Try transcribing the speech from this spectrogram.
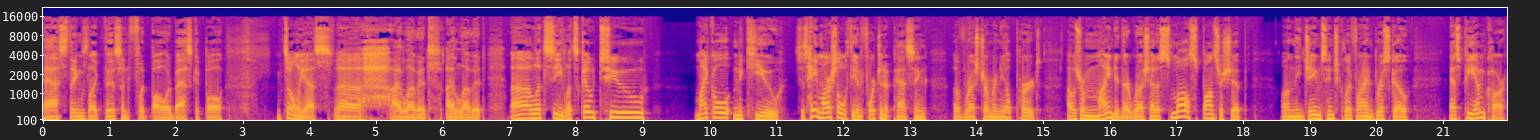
ass things like this in football or basketball. It's only us. Uh, I love it. I love it. Uh, let's see. Let's go to Michael McHugh. Says, "Hey Marshall, with the unfortunate passing of Rush drummer Neil Peart, I was reminded that Rush had a small sponsorship on the James Hinchcliffe Ryan Briscoe SPM car.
